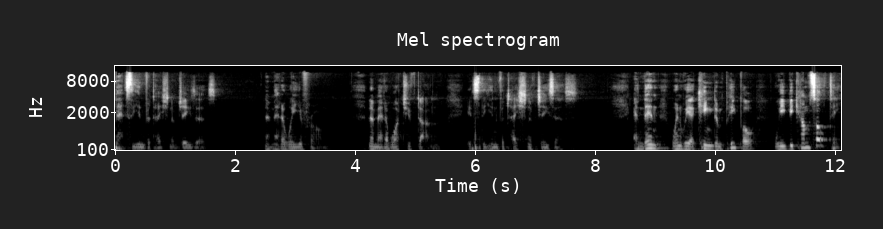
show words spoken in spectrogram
That's the invitation of Jesus. No matter where you're from, no matter what you've done, it's the invitation of Jesus. And then when we are kingdom people, we become salty.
